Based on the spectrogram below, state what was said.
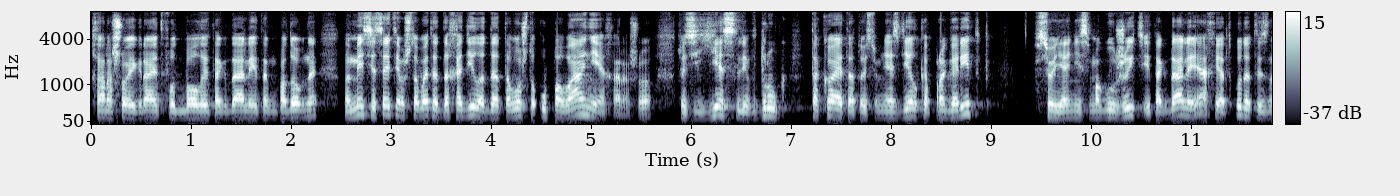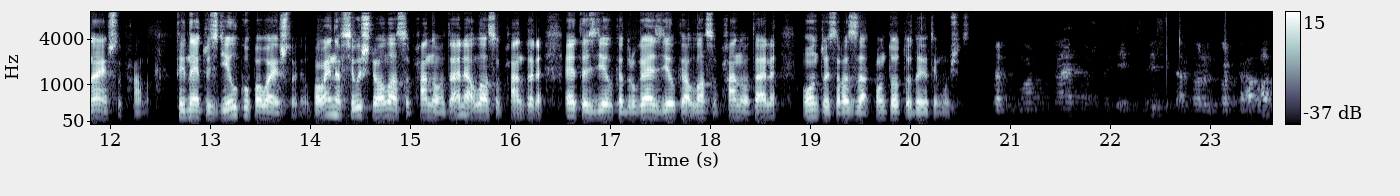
хорошо играет в футбол и так далее и тому подобное. Но вместе с этим, чтобы это доходило до того, что упование хорошо, то есть если вдруг такая-то, то есть у меня сделка прогорит, все, я не смогу жить и так далее. Ах, и откуда ты знаешь, субхану? Ты на эту сделку уповаешь, что ли? Уповай на Всевышнего Аллаха, субхану таля, Аллах, субхану таля, эта сделка, другая сделка, Аллах, субхану таля, он, то есть раззак, он тот, кто дает имущество. Можно сказать, что есть вещи, которые только Аллах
